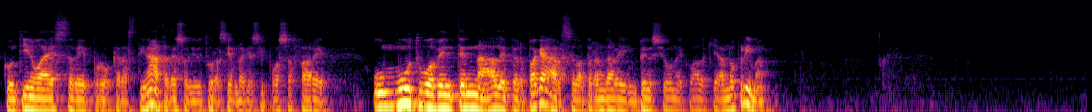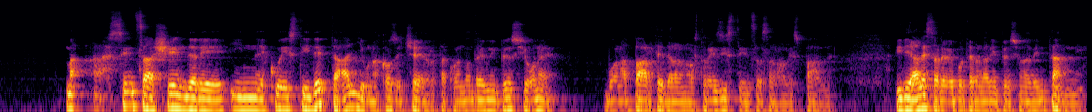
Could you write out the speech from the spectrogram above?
continua a essere procrastinata, adesso addirittura sembra che si possa fare un mutuo ventennale per pagarsela, per andare in pensione qualche anno prima. Ma senza scendere in questi dettagli, una cosa è certa, quando andremo in pensione buona parte della nostra esistenza sarà alle spalle. L'ideale sarebbe poter andare in pensione a 20 anni,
